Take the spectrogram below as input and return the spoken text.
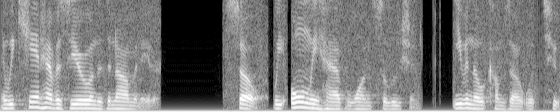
And we can't have a 0 in the denominator. So, we only have one solution, even though it comes out with 2.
